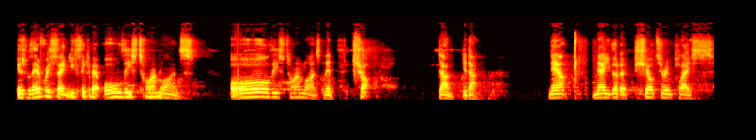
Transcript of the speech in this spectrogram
is with everything, you think about all these timelines, all these timelines, and then chop, done. You're done. Now, now you've got a shelter in place.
